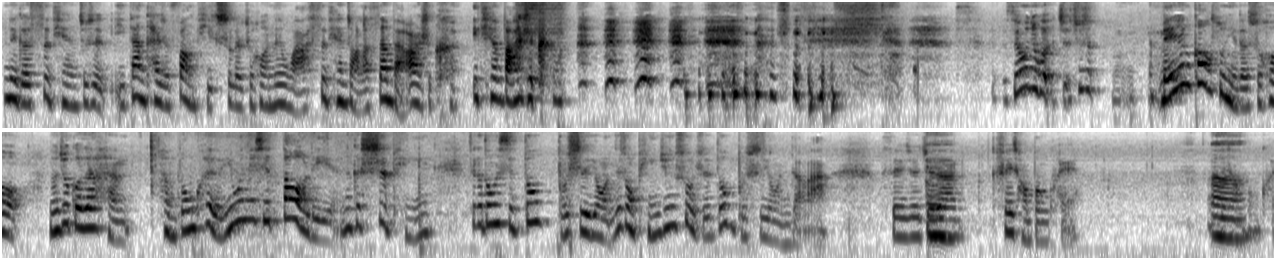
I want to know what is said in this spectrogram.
那个四天，就是一旦开始放题吃了之后，那娃四天长了三百二十克，一天八十克。所以我就会就就是没人告诉你的时候，我就觉得很很崩溃的，因为那些道理、那个视频，这个东西都不适用，那种平均数值都不适用，你知道吧？所以就觉得嗯非常崩溃，非常嗯。崩溃。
